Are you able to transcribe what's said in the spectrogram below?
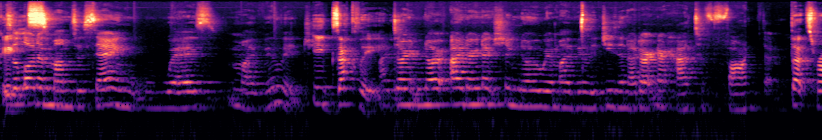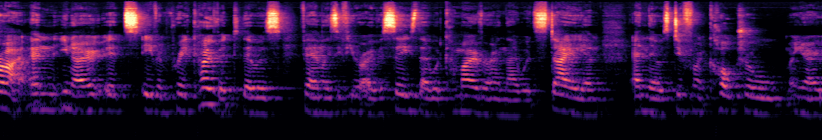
Because a lot of mums are saying, "Where's my village?" exactly I don't know. I don't actually know where my village is, and I don't know how to find them. That's right. And you know, it's even pre-COVID. There was families if you were overseas, they would come over and they would stay, and and there was different cultural, you know,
